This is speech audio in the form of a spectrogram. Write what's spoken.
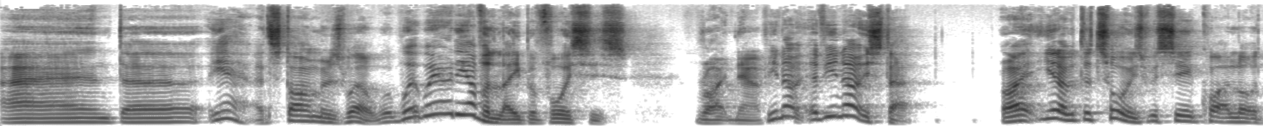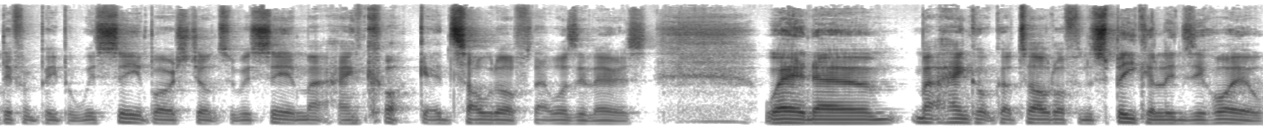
And uh, yeah, and Starmer as well. Where, where are the other Labour voices right now? Have you know? Have you noticed that? Right, you know, the Tories, we're seeing quite a lot of different people. We're seeing Boris Johnson, we're seeing Matt Hancock getting told off. That was hilarious. When um, Matt Hancock got told off, and the Speaker, Lindsay Hoyle,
